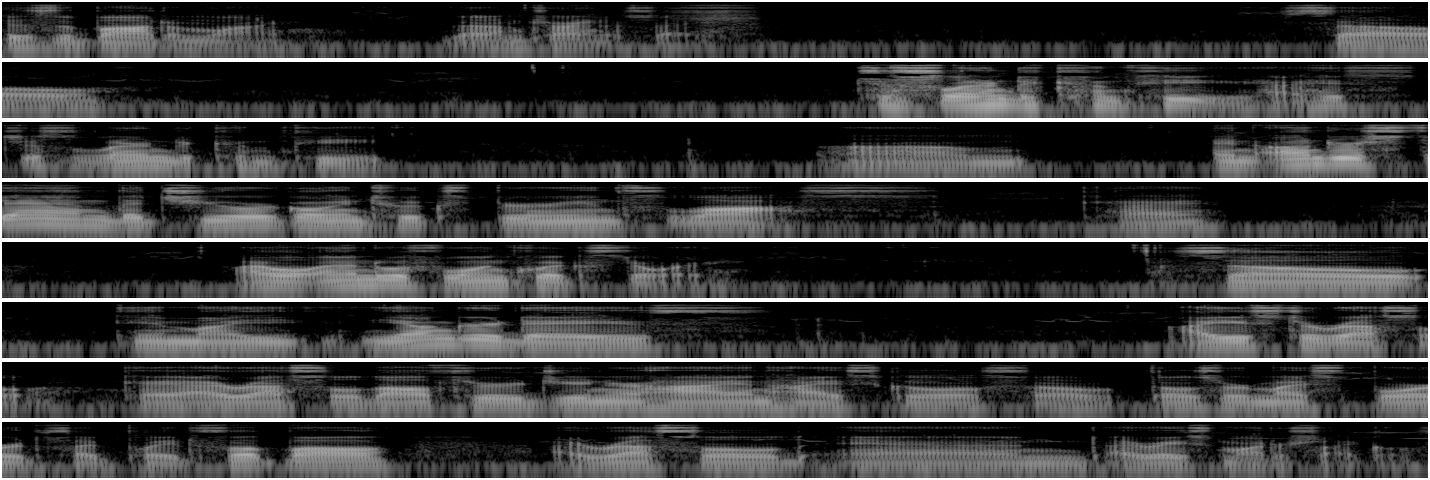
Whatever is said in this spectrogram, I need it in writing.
is the bottom line that I'm trying to say. So just learn to compete, guys. Just learn to compete. Um, and understand that you are going to experience loss, okay? I will end with one quick story. So in my younger days, I used to wrestle. Okay, I wrestled all through junior high and high school. So those were my sports. I played football, I wrestled, and I raced motorcycles.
